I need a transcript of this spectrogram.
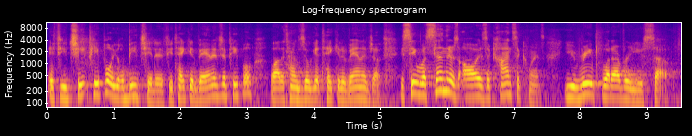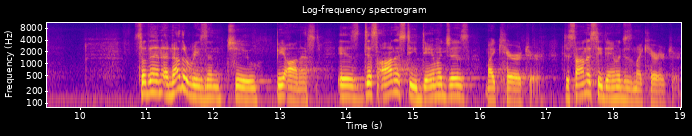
If you cheat people, you'll be cheated. If you take advantage of people, a lot of times you'll get taken advantage of. You see, with sin, there's always a consequence. You reap whatever you sow. So, then another reason to be honest is dishonesty damages my character. Dishonesty damages my character.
